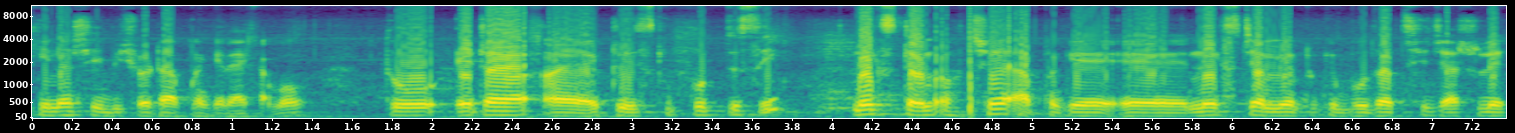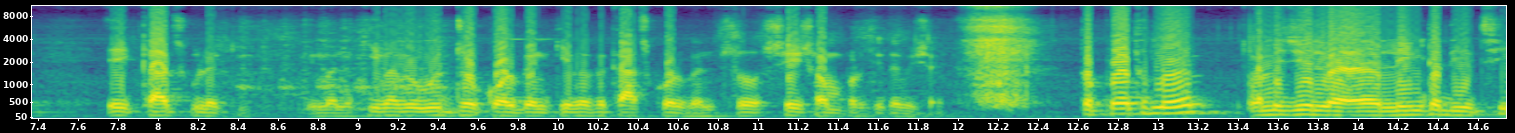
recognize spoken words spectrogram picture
কিনা সেই বিষয়টা আপনাকে দেখাবো। তো এটা একটু স্কিপ করতেছি। নেক্সট টাইম হচ্ছে আপনাকে নেক্সট টাইম আমি আপনাকে বোঝাচ্ছি যে আসলে এই কাজগুলো কি মানে কীভাবে উইথড্র করবেন, কীভাবে কাজ করবেন, তো সেই সম্পর্কিত বিষয়। তো প্রথমে আমি যে লিঙ্কটা দিয়েছি,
